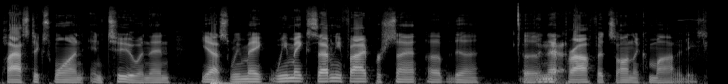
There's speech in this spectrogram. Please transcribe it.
plastics one and two, and then yes, we make we make seventy five percent of the the, the net, net profits on the commodities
